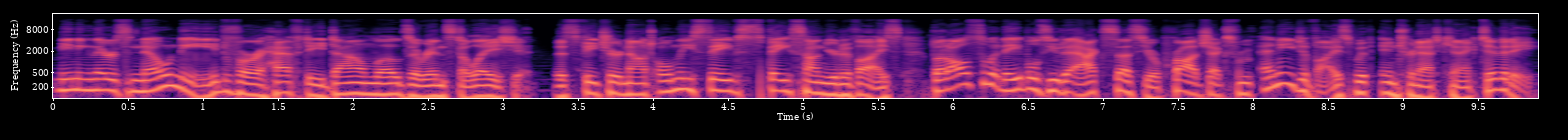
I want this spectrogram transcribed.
meaning there's no need for hefty downloads or installation. This feature not only saves space on your device, but also enables you to access your projects from any device with internet connectivity.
